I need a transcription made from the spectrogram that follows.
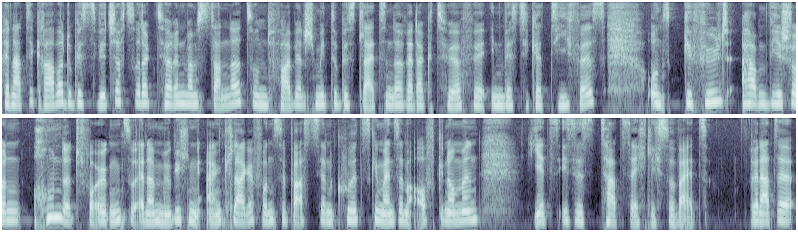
Renate Graber, du bist Wirtschaftsredakteurin beim Standard und Fabian Schmidt, du bist leitender Redakteur für Investigatives. Und gefühlt haben wir schon 100 Folgen zu einer möglichen Anklage von Sebastian Kurz gemeinsam aufgenommen. Jetzt ist es tatsächlich soweit. Renate,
